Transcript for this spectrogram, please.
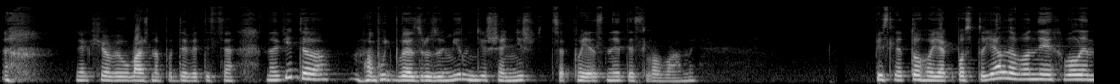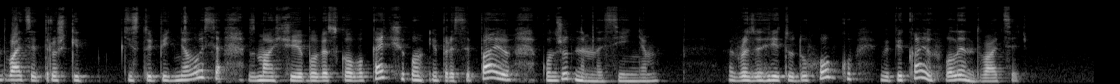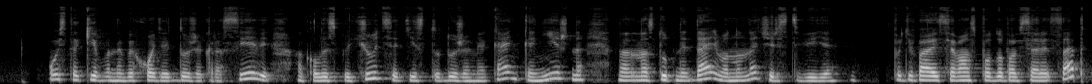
Якщо ви уважно подивитеся на відео, мабуть, буде зрозуміліше, ніж це пояснити словами. Після того, як постояли вони хвилин 20, трошки тісто піднялося, змащую обов'язково кетчупом і присипаю кунжутним насінням. В розігріту духовку випікаю хвилин 20. Ось такі вони виходять дуже красиві, а коли спечуться, тісто дуже м'якеньке, ніжне. На наступний день воно не черствіє. Сподіваюся, вам сподобався рецепт.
